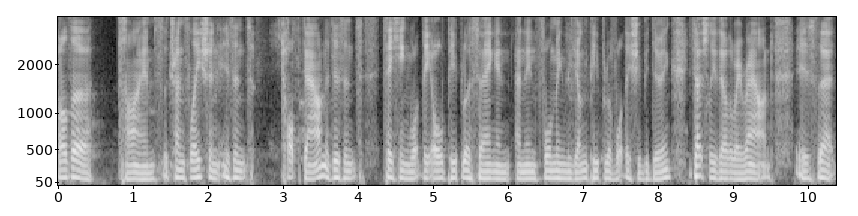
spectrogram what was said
other times, the translation isn't top down. It isn't taking what the old people are saying and, and informing the young people of what they should be doing. It's actually the other way around, is that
